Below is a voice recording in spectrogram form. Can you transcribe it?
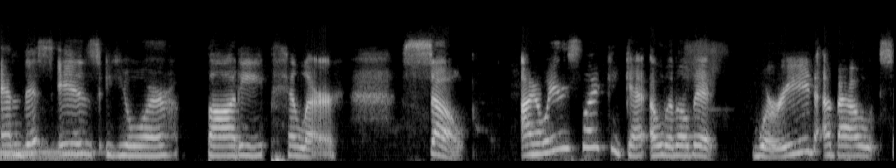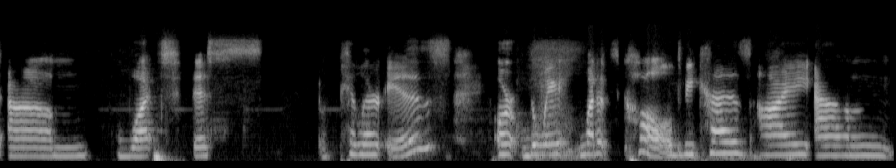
and this is your body pillar. So, I always like get a little bit worried about um, what this pillar is or the way what it's called because I um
